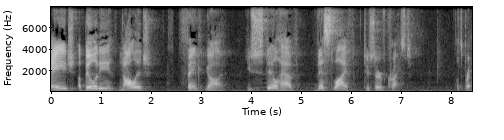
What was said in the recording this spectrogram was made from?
age, ability, knowledge, thank God you still have this life to serve Christ. Let's pray.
